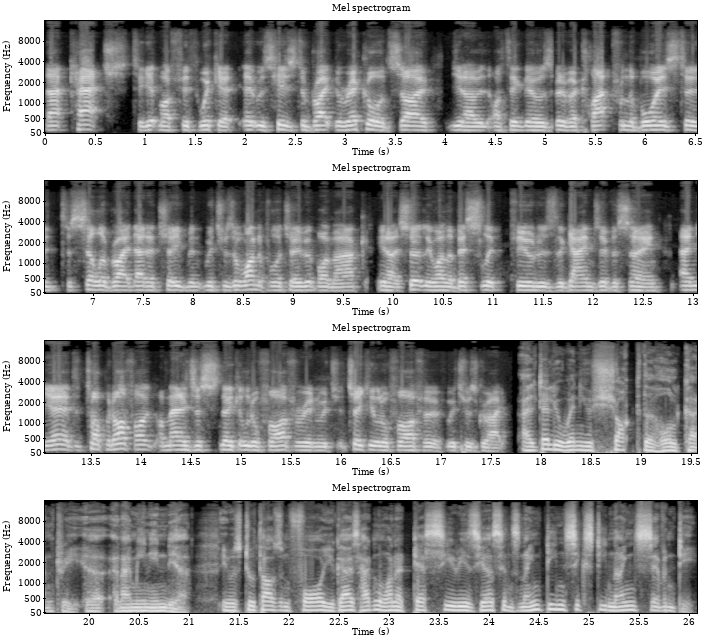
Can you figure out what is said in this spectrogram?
That catch to get my fifth wicket, it was his to break the record. So you know, I think there was a bit of a clap from the boys to to celebrate that achievement, which was a wonderful achievement by Mark. You know, certainly one of the best slip fielders the game's ever seen. And yeah, to top it off, I, I managed to sneak a little fifer in, which a cheeky little fifer, which was great. I'll tell you when you shocked the whole country, uh, and I mean India. It was 2004. You guys hadn't won a Test series here since 1969-70.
